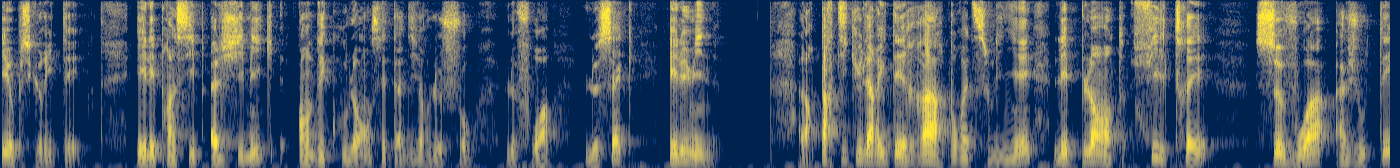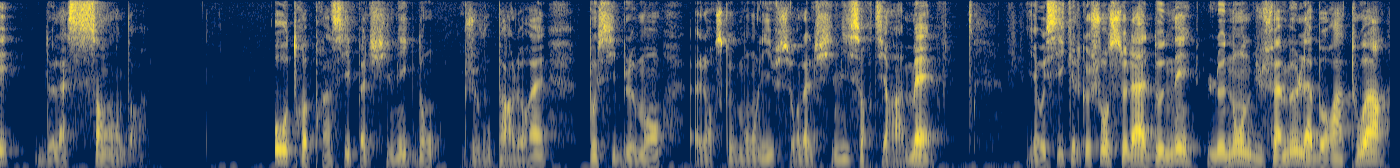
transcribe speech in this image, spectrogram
et obscurité, et les principes alchimiques en découlant, c'est-à-dire le chaud, le froid, le sec et l'humide. Alors, particularité rare pour être soulignée, les plantes filtrées se voient ajouter de la cendre. Autre principe alchimique dont je vous parlerai possiblement euh, lorsque mon livre sur l'alchimie sortira. Mais il y a aussi quelque chose, cela a donné le nom du fameux laboratoire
